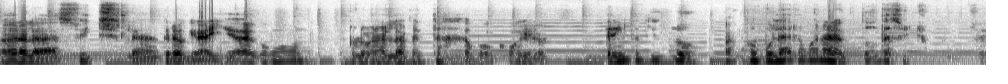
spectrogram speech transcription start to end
ahora la Switch, la, creo que la lleva como, por lo menos en la venta en Japón, como que los 30 títulos más populares, bueno, eran todos de Switch. O sea,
